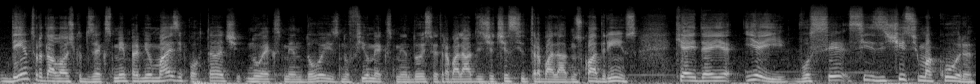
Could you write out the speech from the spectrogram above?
dentro da lógica dos X-Men, para mim o mais importante no X-Men 2, no filme X-Men 2 foi trabalhado, isso já tinha sido trabalhado nos quadrinhos, que é a ideia, e aí, você se existisse uma cura,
